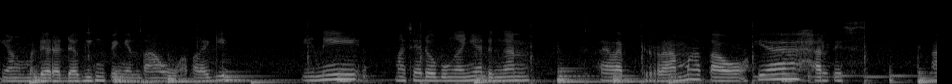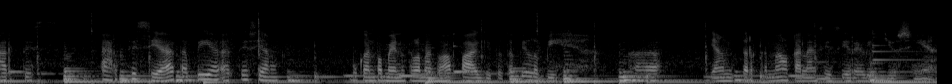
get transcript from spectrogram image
yang mendarah daging pengen tahu. Apalagi ini masih ada hubungannya dengan selebgram atau ya artis artis artis ya tapi ya artis yang bukan pemain film atau apa gitu tapi lebih uh, yang terkenal karena sisi religiusnya.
